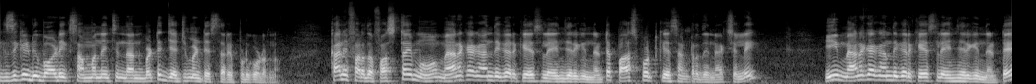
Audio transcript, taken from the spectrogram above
ఎగ్జిక్యూటివ్ బాడీకి సంబంధించిన దాన్ని బట్టి జడ్జిమెంట్ ఇస్తారు ఇప్పుడు కూడాను. కానీ for the first time Maneka Gandhi గారి కేసులో ఏం జరిగిందంటే పాస్పోర్ట్ కేసు అంటారు దీన్ని యాక్చువల్లీ ఈ మేనకా గాంధీ గారి కేసులో ఏం జరిగిందంటే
